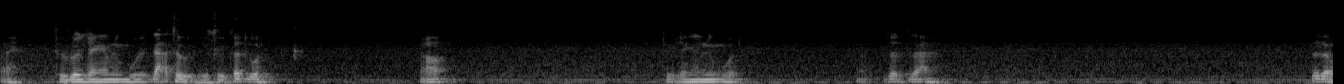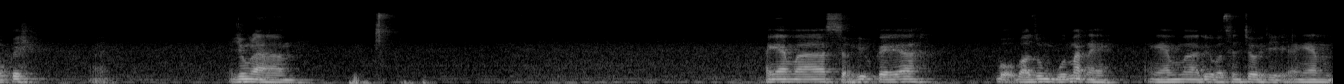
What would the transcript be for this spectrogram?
Đây, thử luôn cho anh em nước muối. Đã thử thì thử tất luôn. Đó. Thử cho anh em nước muối. Rất là rất là ok. Đấy. nói chung là anh em uh, sở hữu cái uh, bộ báo dung bốn mặt này anh em uh, đưa vào sân chơi thì anh em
